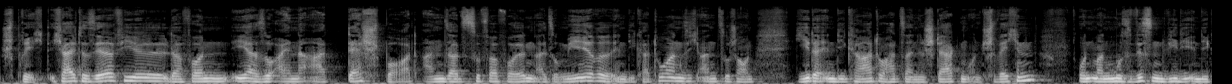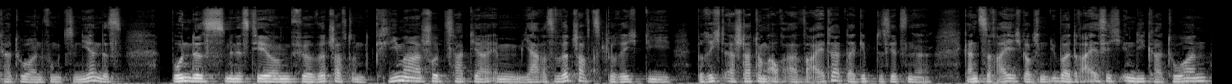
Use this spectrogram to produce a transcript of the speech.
spricht. Ich halte sehr viel davon, eher so eine Art Dashboard-Ansatz zu verfolgen, also mehrere Indikatoren sich anzuschauen. Jeder Indikator hat seine Stärken und Schwächen und man muss wissen, wie die Indikatoren funktionieren. Das Bundesministerium für Wirtschaft und Klimaschutz hat ja im Jahreswirtschaftsbericht die Berichterstattung auch erweitert. Da gibt es jetzt eine ganze Reihe, ich glaube, es sind über 30 Indikatoren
